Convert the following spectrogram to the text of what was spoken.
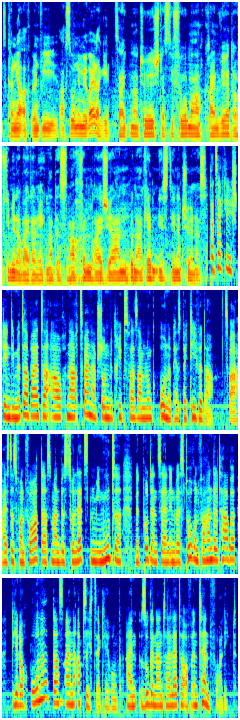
es kann ja auch irgendwie auch so nicht mehr weitergehen. Zeigt natürlich, dass die Firma keinen Wert auf die Mitarbeiter legt. Das ist nach 35 Jahren so eine Erkenntnis, die nicht schön ist. Tatsächlich stehen die Mitarbeiter auch nach zweieinhalb Stunden Betriebsversammlung ohne Perspektive da. Zwar heißt es von Ford, dass man bis zur letzten Minute mit potenziellen Investoren verhandelt habe, jedoch ohne, dass eine Absichtserklärung, ein sogenannter Letter of Intent vorliegt.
